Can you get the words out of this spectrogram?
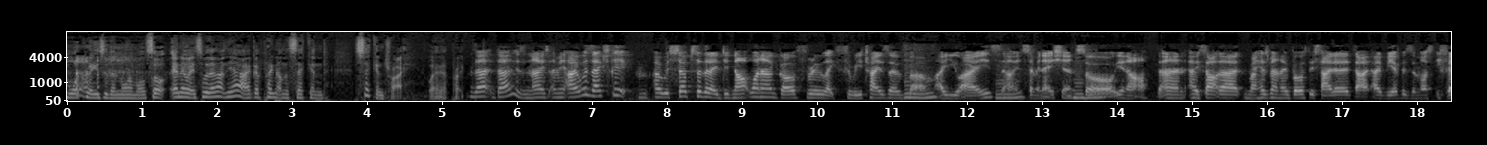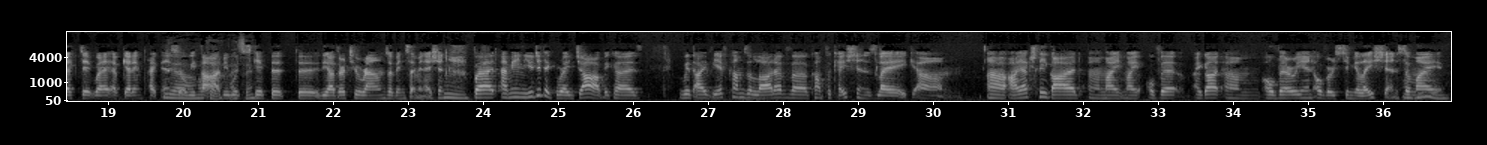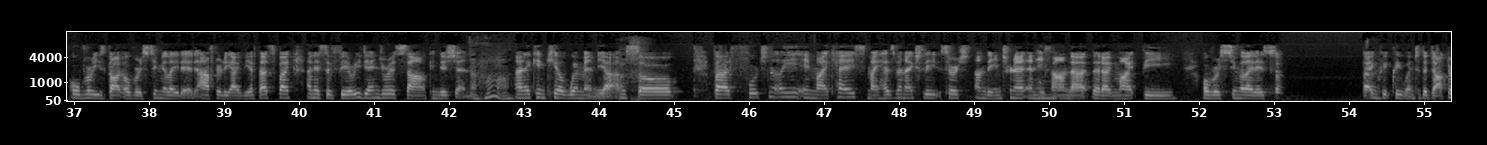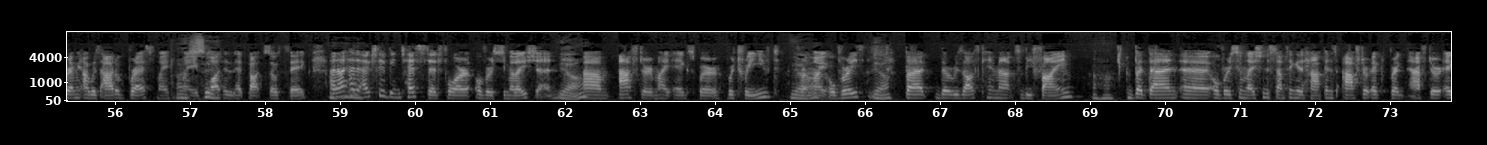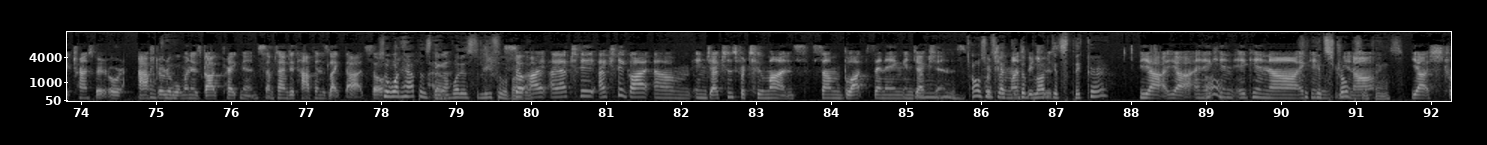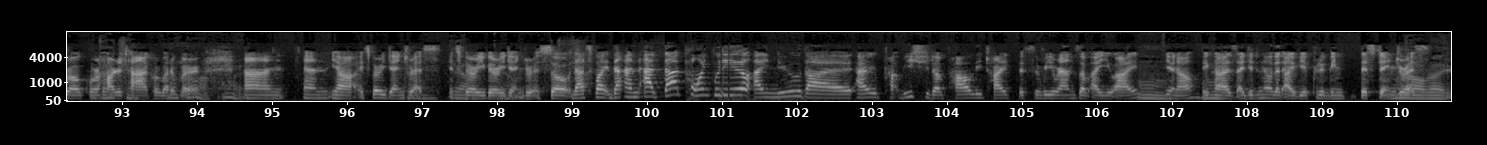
more crazy than normal. So anyway, so then, I, yeah, I got pregnant on the second, second try. When I got pregnant. That that is nice. I mean, I was actually I was so upset that I did not want to go through like three tries of um, IUIs uh, insemination. So you know, and I thought that my husband and I both decided that IVF is the most effective way of getting pregnant. so Yeah, we thought okay, we would skip the, the the other two rounds of insemination. But I mean, you did a great job because with IVF comes a lot of uh, complications like. Um, uh, I actually got uh, my my over I got um, ovarian overstimulation, so my ovaries got overstimulated after the IVF. That's why, and it's a very dangerous uh, condition, Uh huh. and it can kill women. Yeah, so. But fortunately, in my case, my husband actually searched on the internet and he found out that I might be overstimulated. So I quickly went to the doctor. I mean, I was out of breath. My I my see. blood had, had got so thick, and I had actually been tested for overstimulation. Yeah. Um, after my eggs were retrieved Yeah. from my ovaries, Yeah. but the results came out to be fine. Uh-huh. But then uh, overstimulation is something that happens after egg preg- after egg transfer or after the woman has got pregnant. Sometimes it happens like that. So So what happens then? got- what is lethal about so it? So I, I actually actually got um, injections for two months, some blood thinning injections. oh, so it's like the blood was- gets thicker. yeah, yeah, and it Oh. can it can uh, it can get strokes you know things. yeah stroke or heart attack or whatever, Uh-huh. Oh and and yeah, it's very dangerous. It's yeah, very very dangerous. So that's why that and at that point, Bodil, I knew that I pro- we should have probably tried the three rounds of IUI, Mm. you know, because I didn't know that IVF could have been this dangerous. Oh, right.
